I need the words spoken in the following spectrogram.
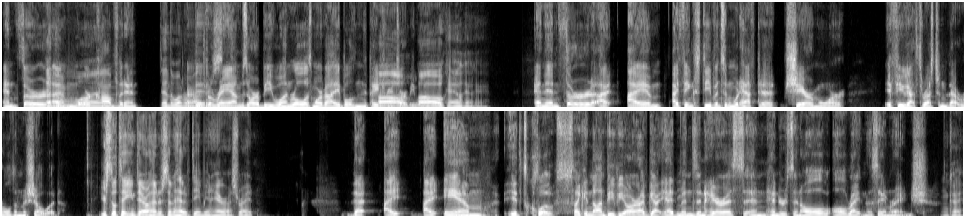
And third, the I'm more one confident than the one Rhamondre the Rams RB one role is more valuable than the Patriots oh, RB one. Oh, okay, okay, okay. And then third, I I am I think Stevenson would have to share more if he got thrust into that role than Michel would. You're still taking Darrell Henderson ahead of Damien Harris, right? that I I am. It's close. Like in non PPR, I've got Edmonds and Harris and Henderson all all right in the same range. Okay.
